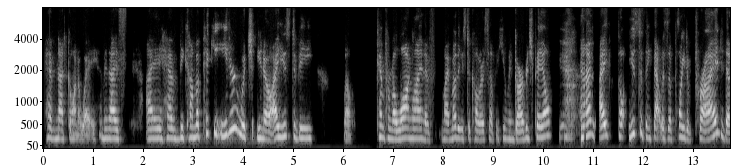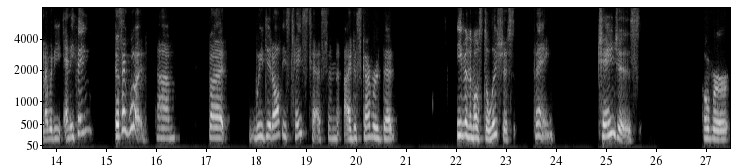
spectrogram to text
have not gone away. I mean, I I have become a picky eater, which you know I used to be. Well, come from a long line of my mother used to call herself a human garbage pail. Yeah. And I, I thought, used to think that was a point of pride that I would eat anything because I would. Um, but we did all these taste tests, and I discovered that even the most delicious thing changes over.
